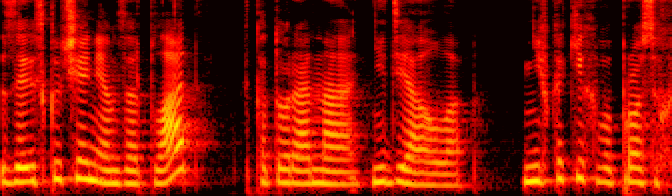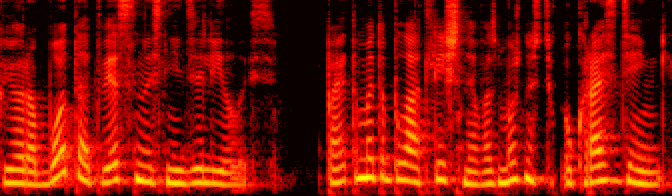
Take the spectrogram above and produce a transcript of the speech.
За исключением зарплат, которые она не делала, ни в каких вопросах ее работы ответственность не делилась. Поэтому это была отличная возможность украсть деньги.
